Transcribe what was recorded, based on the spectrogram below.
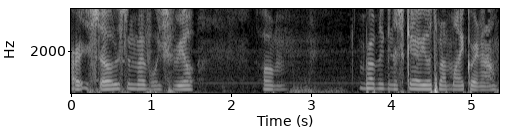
Alright, so this is my voice real. Um, I'm probably gonna scare you with my mic right now.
